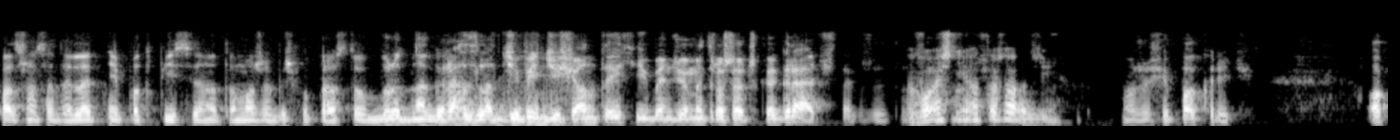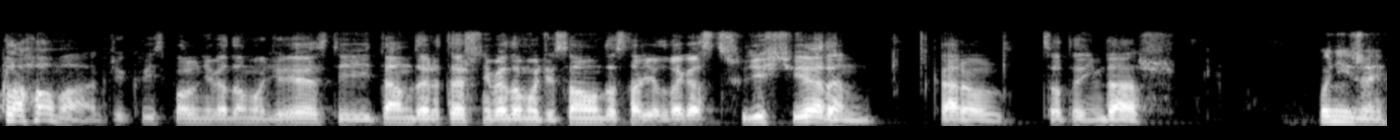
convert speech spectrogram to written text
patrząc na te letnie podpisy, no to może być po prostu brudna gra z lat 90. i będziemy troszeczkę grać. Także to Właśnie o to chodzi. Może się pokryć. Oklahoma, gdzie Chris Paul nie wiadomo gdzie jest i Thunder też nie wiadomo gdzie są, dostali od Vegas 31. Karol, co ty im dasz? Poniżej.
